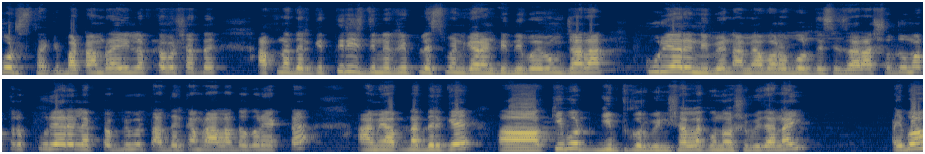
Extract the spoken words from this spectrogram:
কোর্স থাকে। বাট আমরা এই ল্যাপটপের সাথে আপনাদেরকে তিরিশ দিনের রিপ্লেসমেন্ট গ্যারান্টি দিব এবং যারা কুরিয়ারে নেবেন, আমি আবারও বলতেছি, যারা শুধুমাত্র কুরিয়ারে ল্যাপটপ নেবেন, তাদেরকে আমরা আলাদা করে একটা, আমি আপনাদেরকে কিবোর্ড গিফট করব, ইনশাল্লাহ কোনো অসুবিধা নাই। এবং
